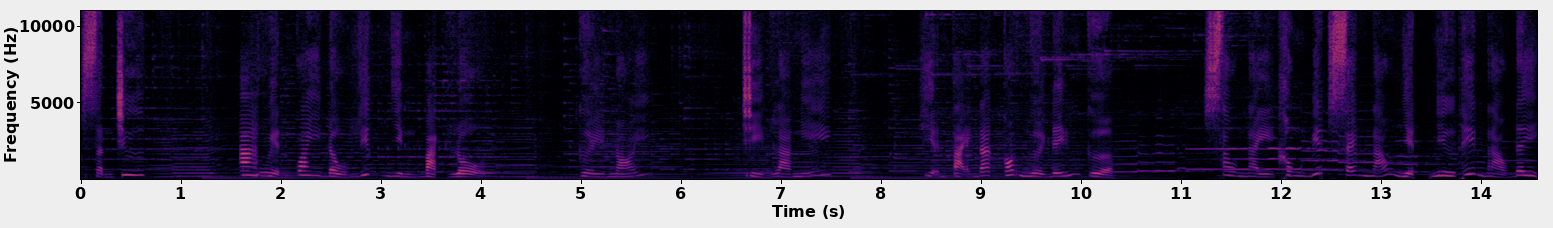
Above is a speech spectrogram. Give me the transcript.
giận chứ? A huyền quay đầu liếc nhìn bạch lộ, Cười nói, Chỉ là nghĩ Hiện tại đã có người đến cửa. Sau này không biết xem náo nhiệt như thế nào đây.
